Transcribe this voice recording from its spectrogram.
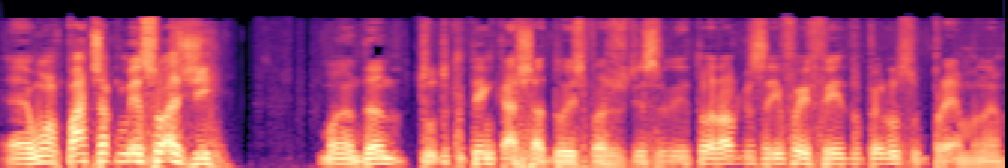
É, uma parte já começou a agir, mandando tudo que tem caixa 2 para a Justiça Eleitoral, que isso aí foi feito pelo Supremo, né?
